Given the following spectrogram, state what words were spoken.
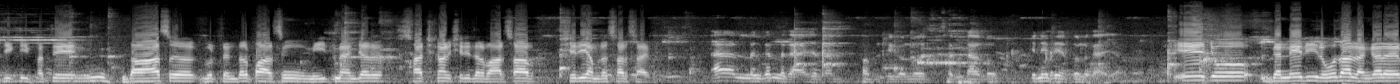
ਜੀ ਕੀ ਫਤਿਹ। ਦਾਸ ਗੁਰਤਿੰਦਰਪਾਲ ਸਿੰਘ ਮੀਤ ਮੈਨੇਜਰ ਸੱਚਖੰਡ ਸ੍ਰੀ ਦਰਬਾਰ ਸਾਹਿਬ ਸ੍ਰੀ ਅੰਮ੍ਰਿਤਸਰ ਸਾਹਿਬ। ਇਹ ਲੰਗਰ ਲਗਾਇਆ ਜਾਂਦਾ ਪਬਲਿਕ ਵੱਲੋਂ ਸੰਗਤਾਂ ਵੱਲੋਂ ਕਿੰਨੀ ਦੇਰ ਤੋਂ ਲਗਾਇਆ ਜਾਂਦਾ? ਇਹ ਜੋ ਗੰਨੇ ਦੀ ਰੋਹ ਦਾ ਲੰਗਰ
